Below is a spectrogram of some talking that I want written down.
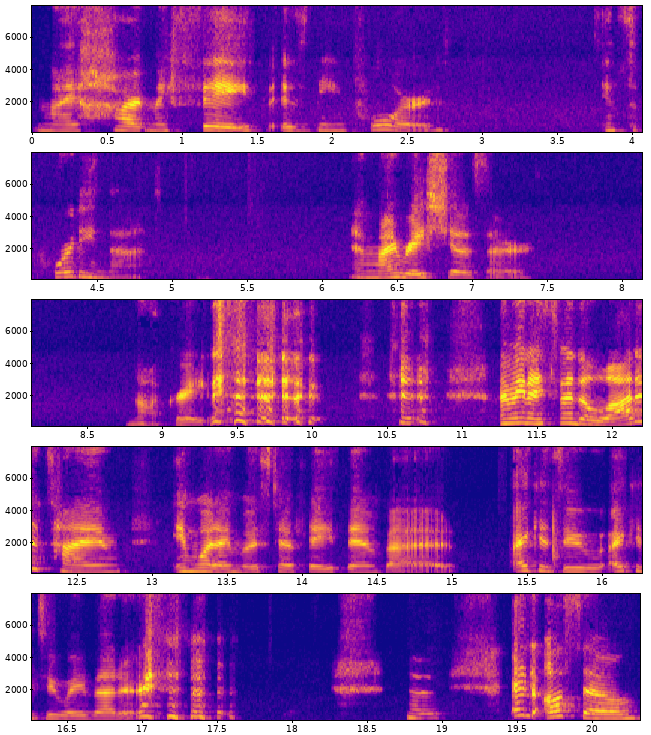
my heart my faith is being poured in supporting that and my ratios are not great. I mean, I spend a lot of time in what I most have faith in, but I could do I could do way better. and also,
